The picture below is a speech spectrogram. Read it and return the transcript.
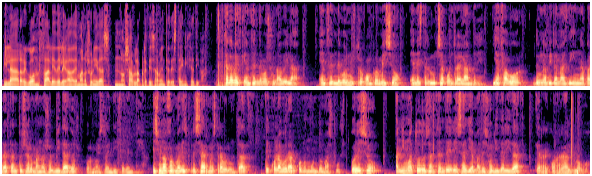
Pilar González, delegada de Manos Unidas, nos habla precisamente de esta iniciativa. Cada vez que encendemos una vela, encendemos nuestro compromiso en esta lucha contra el hambre y a favor de una vida más digna para tantos hermanos olvidados por nuestra indiferencia. Es una forma de expresar nuestra voluntad de colaborar con un mundo más justo. Por eso, animo a todos a encender esa llama de solidaridad que recorrerá el globo.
